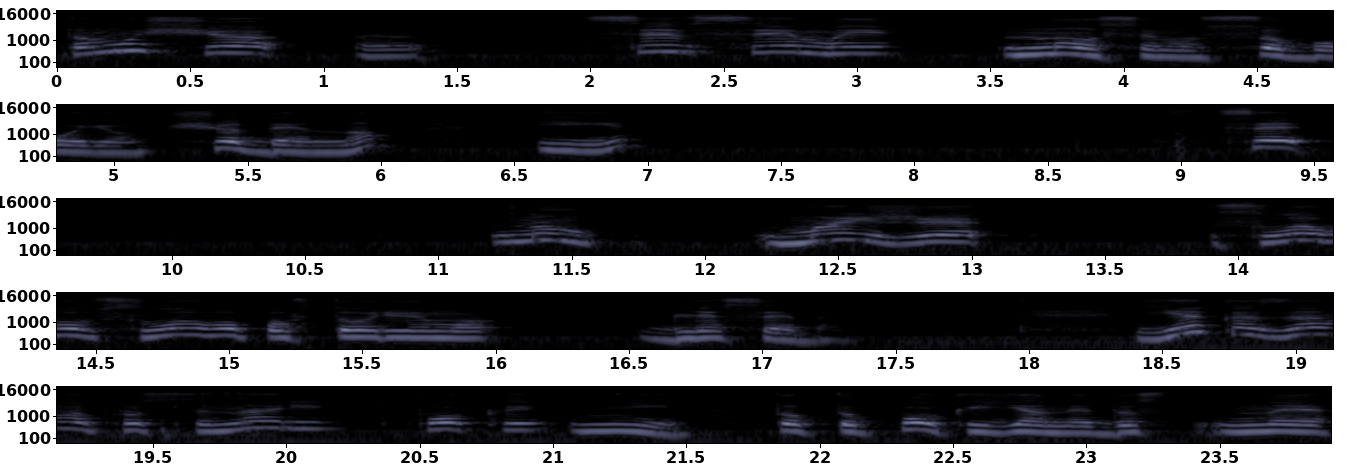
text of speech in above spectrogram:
Тому що е, це все ми носимо з собою щоденно, і це ну, майже слово в слово повторюємо для себе. Я казала про сценарій поки ні. Тобто, поки я не, дос... не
